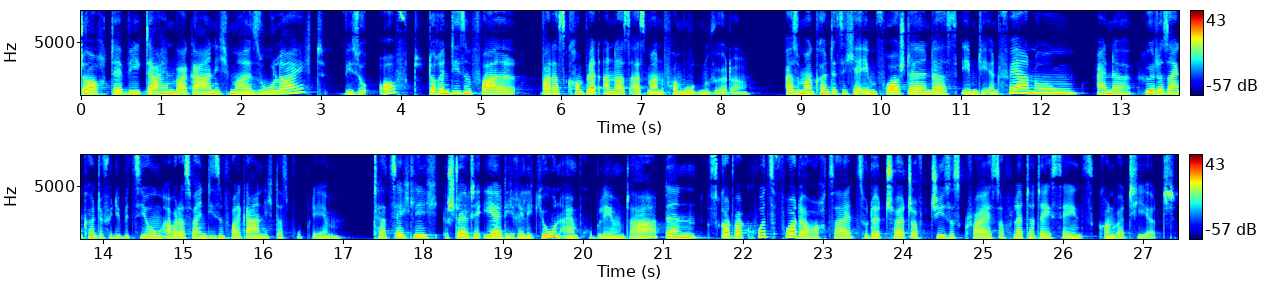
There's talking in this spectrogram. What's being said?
Doch der Weg dahin war gar nicht mal so leicht, wie so oft. Doch in diesem Fall war das komplett anders, als man vermuten würde. Also man könnte sich ja eben vorstellen, dass eben die Entfernung eine Hürde sein könnte für die Beziehung, aber das war in diesem Fall gar nicht das Problem. Tatsächlich stellte eher die Religion ein Problem dar, denn Scott war kurz vor der Hochzeit zu der Church of Jesus Christ of Latter-day Saints konvertiert.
